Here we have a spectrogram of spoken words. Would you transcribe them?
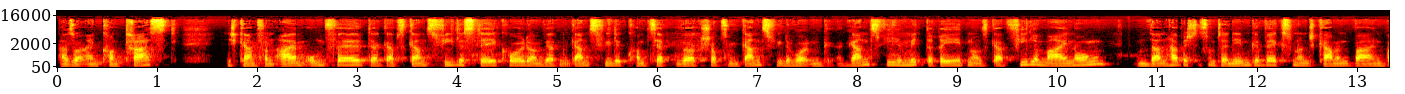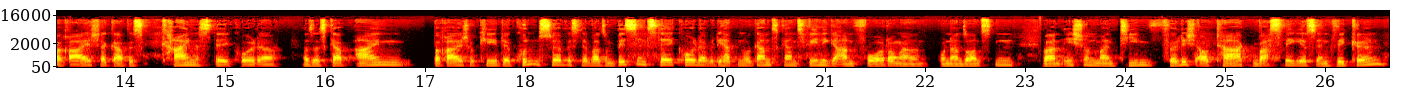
also ein Kontrast. Ich kam von einem Umfeld, da gab es ganz viele Stakeholder und wir hatten ganz viele Konzeptworkshops und ganz viele wollten ganz viel mitreden und es gab viele Meinungen. Und dann habe ich das Unternehmen gewechselt und ich kam in einen Bereich, da gab es keine Stakeholder. Also es gab einen Bereich, okay, der Kundenservice, der war so ein bisschen Stakeholder, aber die hatten nur ganz, ganz wenige Anforderungen. Und ansonsten waren ich und mein Team völlig autark, was wir jetzt entwickeln.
